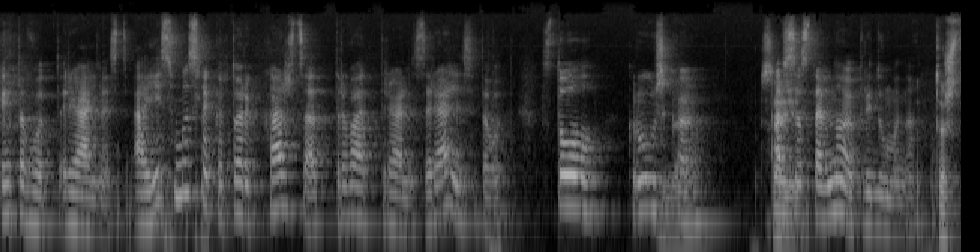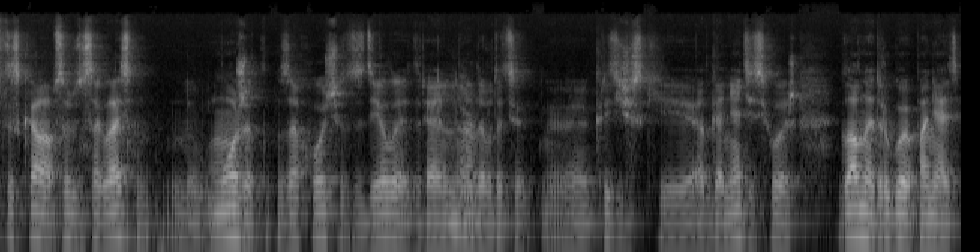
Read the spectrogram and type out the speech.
Это вот реальность. А есть мысли, которые, кажется, отрывают от реальности. А реальность это вот стол, кружка, да. Смотри, а все остальное придумано. То, что ты сказал, абсолютно согласен. Может, захочет, сделает. Реально, да. надо вот эти э, критические отгонять, если хочешь. Главное другое понять.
